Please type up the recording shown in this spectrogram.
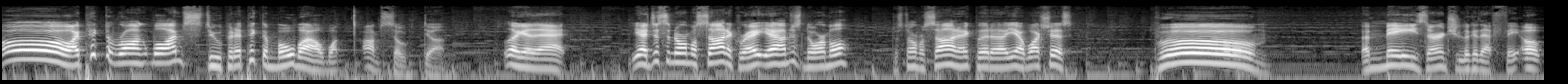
Oh, I picked the wrong... Well, I'm stupid. I picked the mobile one. I'm so dumb. Look at that. Yeah, just a normal Sonic, right? Yeah, I'm just normal. Just normal Sonic, but, uh, yeah, watch this. Boom! Amazed, aren't you? Look at that face. Oh,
